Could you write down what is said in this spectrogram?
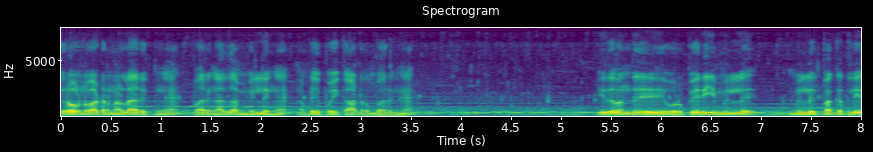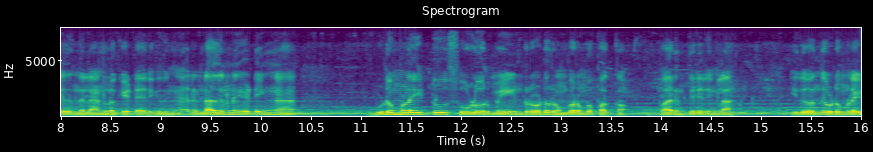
கிரவுண்ட் வாட்டர் நல்லா இருக்குங்க. பாருங்கள் அதுதான் மில்லுங்க. அப்படியே போய் காட்டுறோம் பாருங்கள் இது வந்து ஒரு பெரிய மில்லு. மில்லுக்கு பக்கத்துலேயே இந்த லேண்ட் லொக்கேட் ஆகிருக்குதுங்க ரெண்டாவது என்னென்னு கேட்டிங்கன்னா Udumalai to Sulur main road ரொம்ப ரொம்ப பக்கம். பாருங்க தெரியுதுங்களா? இது வந்து உடுமலை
